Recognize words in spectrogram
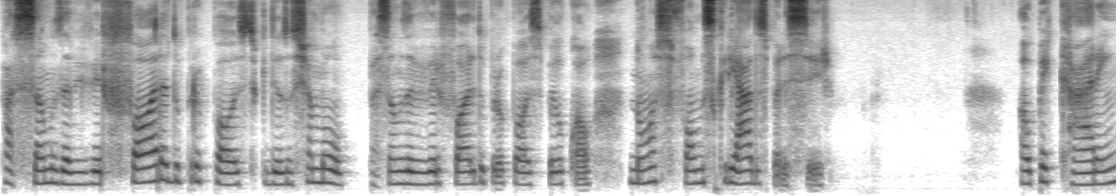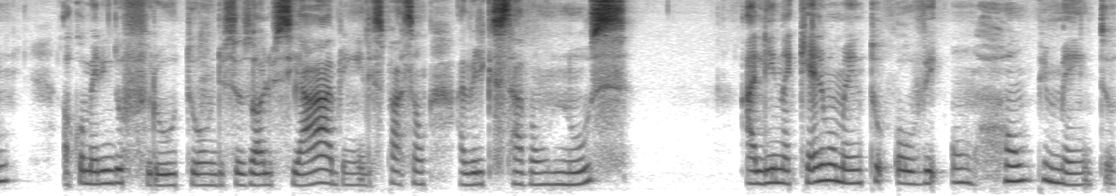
passamos a viver fora do propósito que Deus nos chamou, passamos a viver fora do propósito pelo qual nós fomos criados para ser. Ao pecarem, ao comerem do fruto, onde seus olhos se abrem, eles passam a ver que estavam nus ali naquele momento houve um rompimento,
